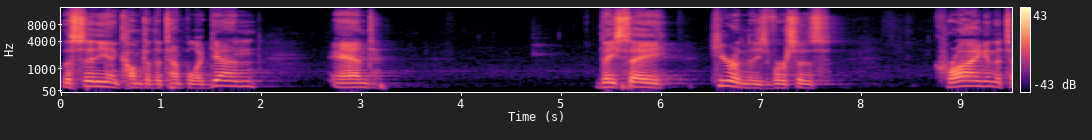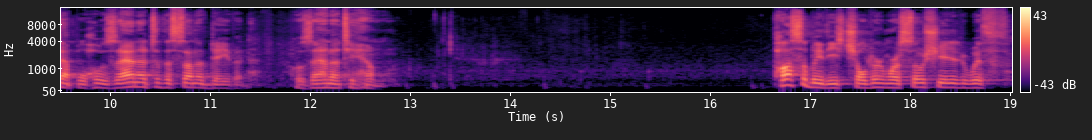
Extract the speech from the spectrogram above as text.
the city and come to the temple again. And they say here in these verses, crying in the temple, Hosanna to the Son of David, Hosanna to him. Possibly these children were associated with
